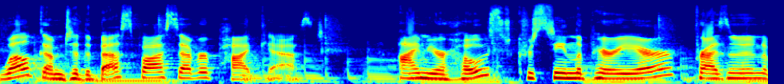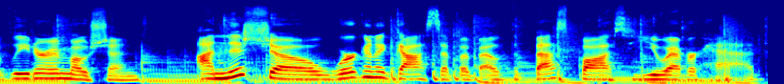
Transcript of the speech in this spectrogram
Welcome to the Best Boss Ever podcast. I'm your host, Christine Laperriere, president of Leader in Motion. On this show, we're going to gossip about the best boss you ever had.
